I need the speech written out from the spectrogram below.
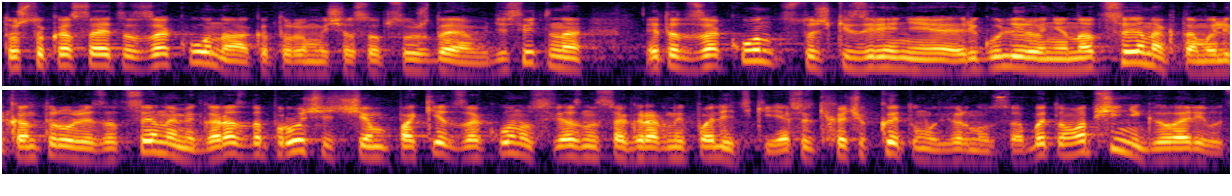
То, что касается закона, о котором мы сейчас обсуждаем, действительно, этот закон с точки зрения регулирования наценок там, или контроля за ценами гораздо проще, чем пакет законов, связанных с аграрной политикой. Я все-таки хочу к этому вернуться. Об этом вообще не говорилось.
